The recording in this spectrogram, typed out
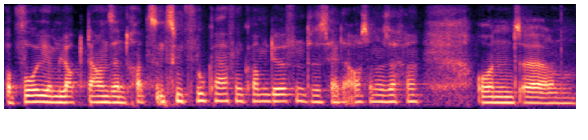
obwohl wir im Lockdown sind, trotzdem zum Flughafen kommen dürfen. Das ist halt auch so eine Sache. Und, ähm,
